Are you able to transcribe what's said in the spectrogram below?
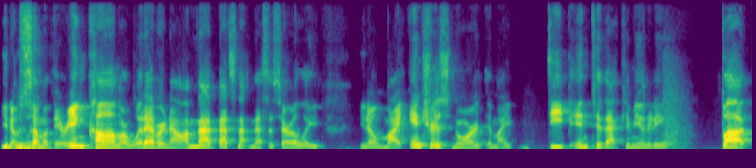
you know, Mhm. some of their income or whatever. Now, I'm not that's not necessarily, you know, my interest nor am I deep into that community. But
